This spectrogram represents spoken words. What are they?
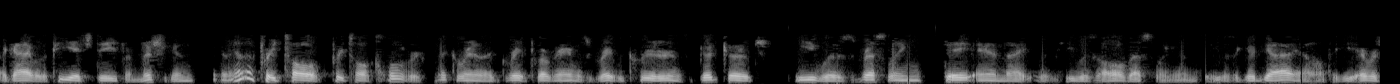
a guy with a PhD from Michigan, and had a pretty tall, pretty tall clover. Nick ran a great program, was a great recruiter, was a good coach. He was wrestling day and night. He was all wrestling, and he was a good guy. I don't think he ever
